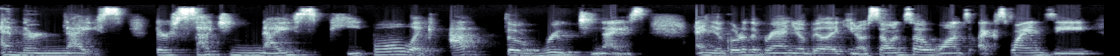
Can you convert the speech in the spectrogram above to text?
and they're nice. They're such nice people like at the root nice. And you'll go to the brand you'll be like you know so and so wants x y and z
